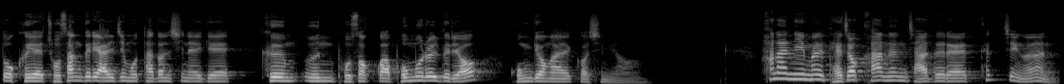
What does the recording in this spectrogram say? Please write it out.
또 그의 조상들이 알지 못하던 신에게 금, 은, 보석과 보물을 들여 공경할 것이며 하나님을 대적하는 자들의 특징은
